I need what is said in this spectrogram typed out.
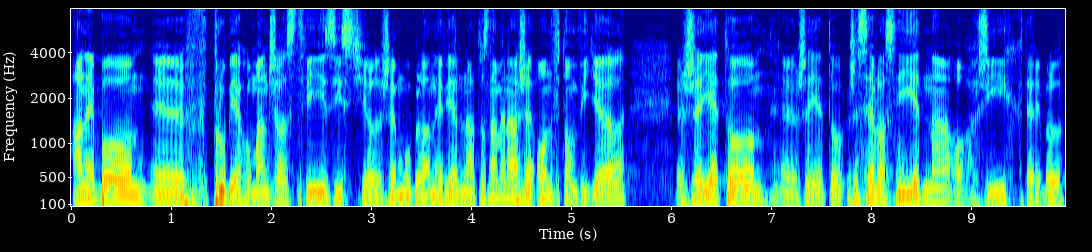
anebo e, v průběhu manželství zjistil, že mu byla nevěrná. To znamená, že on v tom viděl, že, je to, e, že, je to, že se vlastně jedná o hřích, který byl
